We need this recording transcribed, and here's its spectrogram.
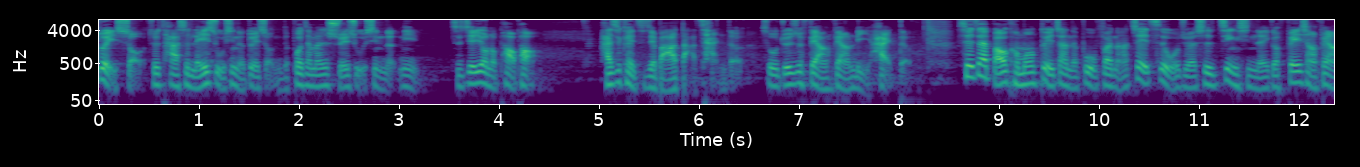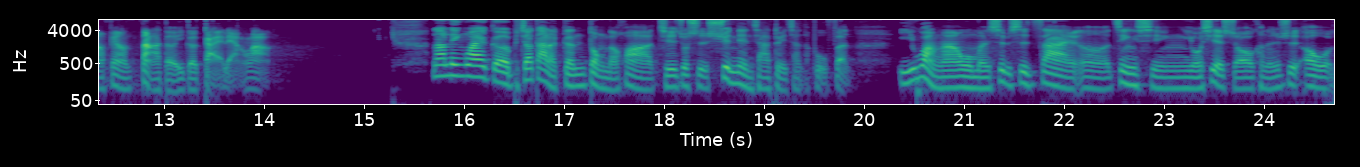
对手就是他是雷属性的对手，你的破绽曼是水属性的，你直接用了泡泡，还是可以直接把它打残的，所以我觉得是非常非常厉害的。所以在宝可梦对战的部分呢，这一次我觉得是进行了一个非常非常非常大的一个改良啦。那另外一个比较大的跟动的话，其实就是训练家对战的部分。以往啊，我们是不是在呃进行游戏的时候，可能是哦，我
